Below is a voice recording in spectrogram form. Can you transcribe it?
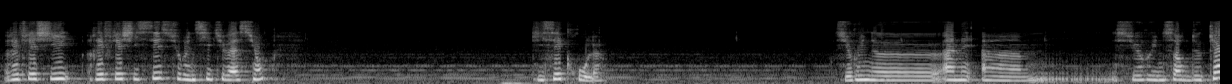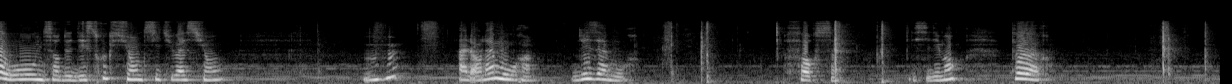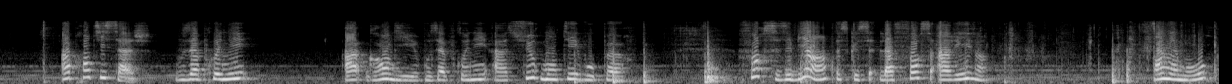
réfléchissez sur une situation qui s'écroule. Sur une, euh, sur une sorte de chaos, une sorte de destruction de situation. Mhm. Alors, l'amour, les amours. Force, décidément. Peur. Apprentissage. Vous apprenez à grandir, vous apprenez à surmonter vos peurs. Force, c'est bien, hein, parce que la force arrive en amour.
